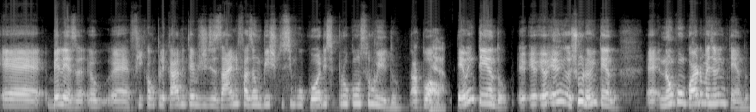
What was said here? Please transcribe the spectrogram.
É, beleza, eu, é, fica complicado em termos de design fazer um bicho de cinco cores pro construído atual. É. Eu entendo, eu, eu, eu, eu, juro, eu entendo. Não concordo, mas eu entendo.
